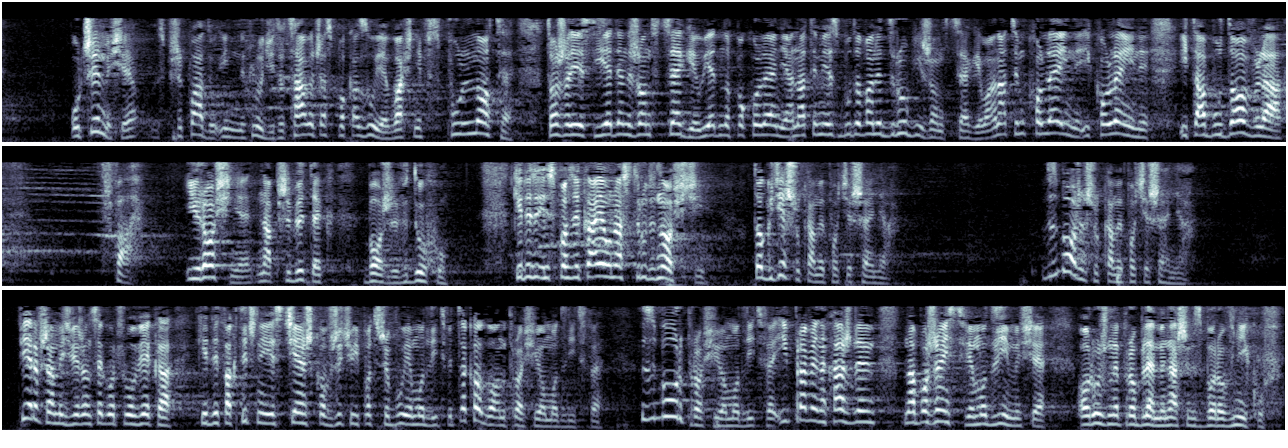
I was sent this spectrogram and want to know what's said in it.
Uczymy się z przykładu innych ludzi. To cały czas pokazuje właśnie wspólnotę. To, że jest jeden rząd cegieł, jedno pokolenie, a na tym jest budowany drugi rząd cegieł, a na tym kolejny i kolejny. I ta budowla trwa i rośnie na przybytek Boży w duchu. Kiedy spotykają nas trudności, to gdzie szukamy pocieszenia? W zborze szukamy pocieszenia. Pierwsza myśl wierzącego człowieka, kiedy faktycznie jest ciężko w życiu i potrzebuje modlitwy, to kogo on prosi o modlitwę? Zbór prosi o modlitwę i prawie na każdym nabożeństwie modlimy się o różne problemy naszych zborowników.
